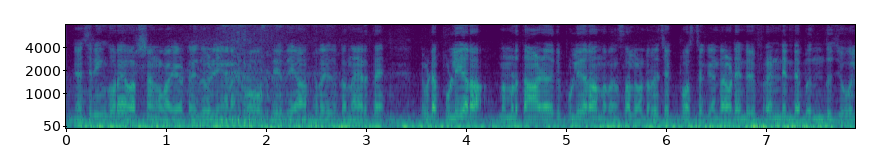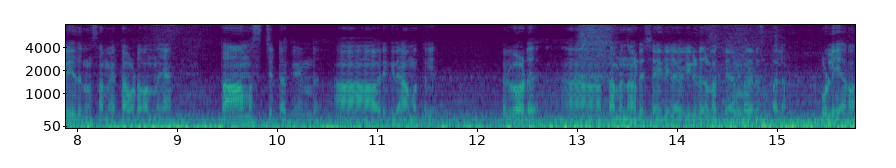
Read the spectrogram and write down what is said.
ഞാൻ ശരിക്കും കുറേ വർഷങ്ങളായി കേട്ടോ ഇതുവഴി ഇങ്ങനെ ക്രോസ് ചെയ്ത് യാത്ര ചെയ്തിട്ട്. നേരത്തെ ഇവിടെ പുളിയറ നമ്മുടെ താഴെ ഒരു പുളിയറ എന്ന് പറയുന്ന സ്ഥലമുണ്ട്. ഒരു ചെക്ക് പോസ്റ്റ് ഒക്കെ ഉണ്ട്. അവിടെ എന്റെ ഒരു ഫ്രണ്ടിന്റെ ബന്ധു ജോലി ചെയ്തിരുന്ന സമയത്ത് അവിടെ വന്ന് ഞാൻ താമസിച്ചിട്ടൊക്കെ ഉണ്ട്. ആ ഒരു ഗ്രാമത്തിൽ. ഒരുപാട് തമിഴ്നാട് ശൈലിയിലെ വീടുകളൊക്കെ ഉള്ള ഒരു സ്ഥലം പുളിയറ.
